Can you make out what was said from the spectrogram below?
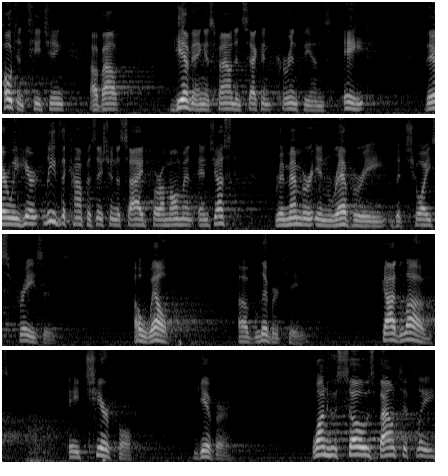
potent teaching about giving is found in 2 Corinthians 8. There we hear, leave the composition aside for a moment and just remember in reverie the choice phrases a wealth of liberty. God loves a cheerful giver. One who sows bountifully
